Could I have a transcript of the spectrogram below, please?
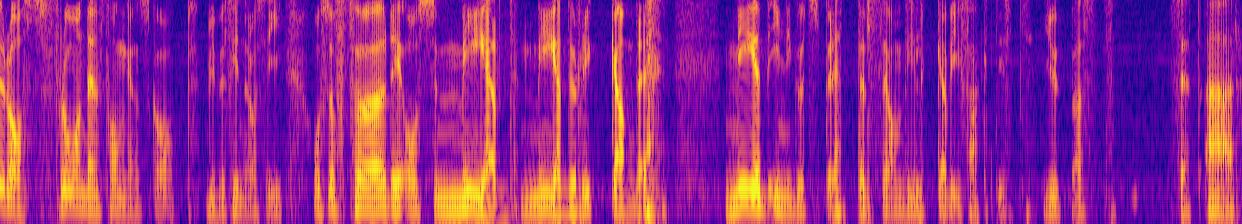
oss från den fångenskap vi befinner oss i och så för det oss med, medryckande, med in i Guds berättelse om vilka vi faktiskt djupast sett är.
